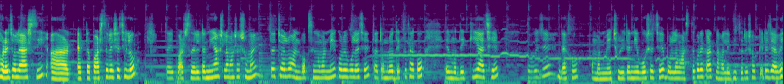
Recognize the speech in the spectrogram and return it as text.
ঘরে চলে আসছি, আর একটা পার্সেল এসেছিল। তো এই পার্সেলটা নিয়ে আসলাম আসার সময়। তো চলো আনবক্সিং আমার মেয়ে করে বলেছে, তা তোমরাও দেখতে থাকো, এর মধ্যে কি আছে। তো ওই যে দেখো, আমার মেয়ে ছুরিটা নিয়ে বসেছে, বললাম আস্তে করে কাট, না হলে ভিতরে সব কেটে যাবে।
